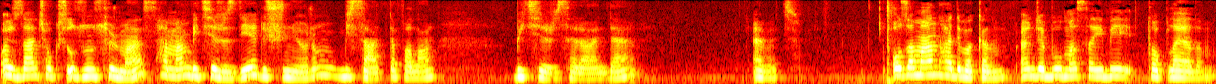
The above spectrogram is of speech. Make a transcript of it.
O yüzden çok uzun sürmez. Hemen bitiririz diye düşünüyorum. Bir saatte falan bitiririz herhalde. Evet. O zaman hadi bakalım. Önce bu masayı bir toplayalım.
